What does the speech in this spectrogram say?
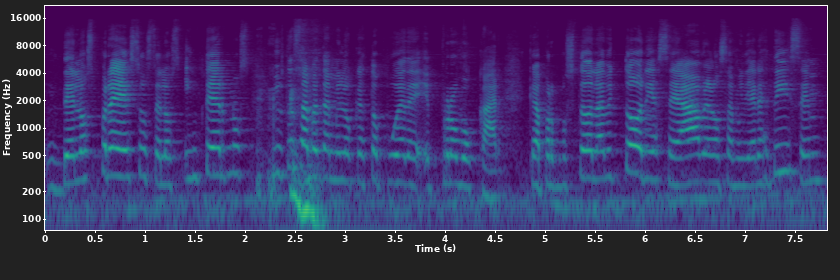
de los presos, de los internos, y usted sabe también lo que esto puede eh, provocar. Que a propósito de la victoria se habla, los familiares dicen,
